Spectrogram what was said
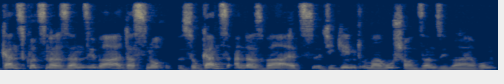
ganz kurz nach Sansibar, das noch so ganz anders war als die Gegend um Arusha und Sansibar herum.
